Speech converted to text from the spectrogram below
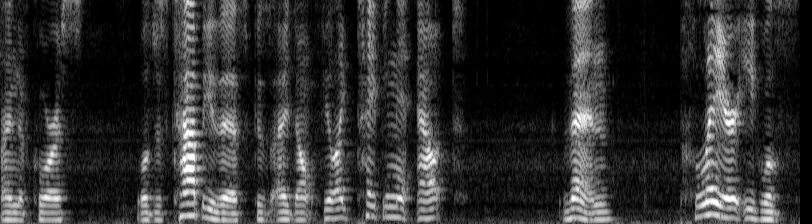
and of course we'll just copy this because I don't feel like typing it out. Then player equals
